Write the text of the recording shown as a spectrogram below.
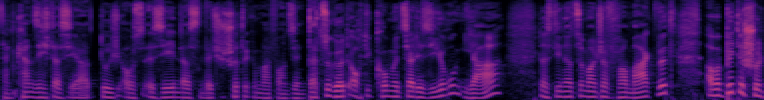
dann kann sich das ja durchaus sehen lassen, welche Schritte gemacht worden sind. Dazu gehört auch die Kommerzialisierung, ja, dass die Nationalmannschaft vermarktet wird, aber bitteschön,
